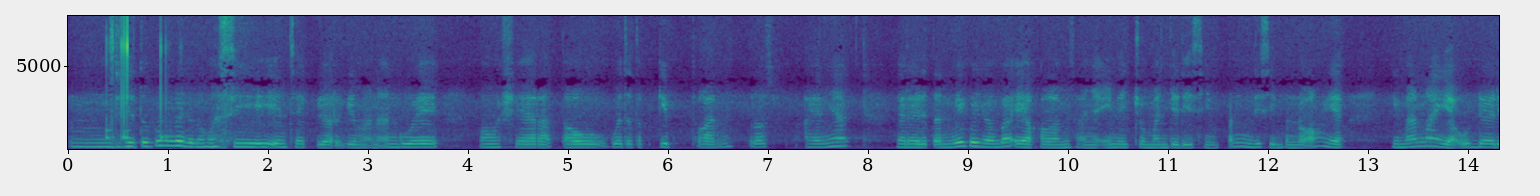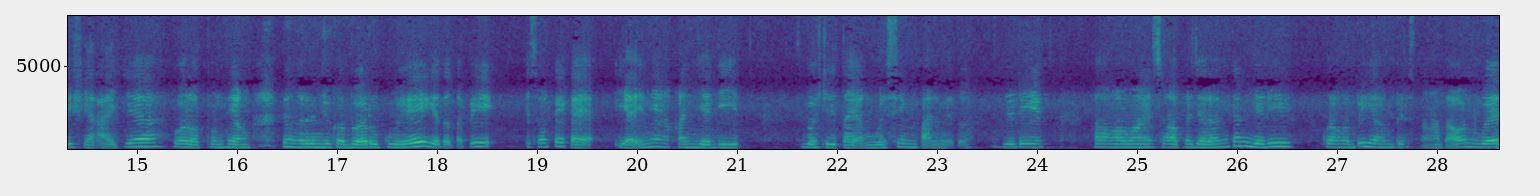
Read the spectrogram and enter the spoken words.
Hmm, di situ pun gue juga masih insecure gimana gue mau share atau gue tetap keep kan. Terus akhirnya dari editan gue gue nyoba ya kalau misalnya ini cuman jadi simpen disimpan doang ya gimana? Ya udah di share aja walaupun yang dengerin juga baru gue gitu. Tapi it's okay kayak ya ini akan jadi sebuah cerita yang gue simpan gitu. Jadi kalau ngomongin soal perjalanan kan jadi kurang lebih ya hampir setengah tahun gue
